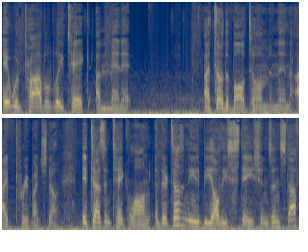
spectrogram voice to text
it would probably take a minute. I throw the ball to him and then I pretty much know. It doesn't take long and there doesn't need to be all these stations and stuff.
